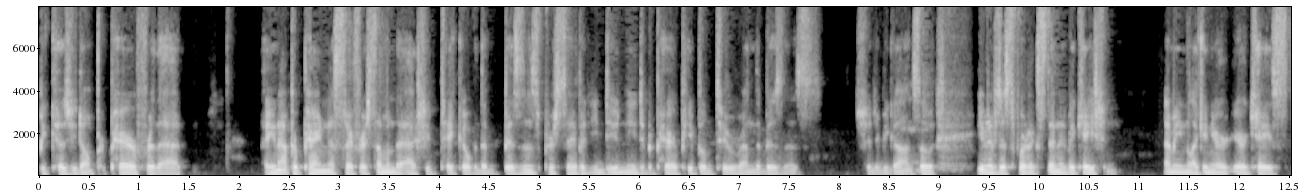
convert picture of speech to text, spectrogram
because you don't prepare for that, you're not preparing necessarily for someone to actually take over the business per se, but you do need to prepare people to run the business should you be gone. So even if just for an extended vacation, I mean, like in your, your case,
